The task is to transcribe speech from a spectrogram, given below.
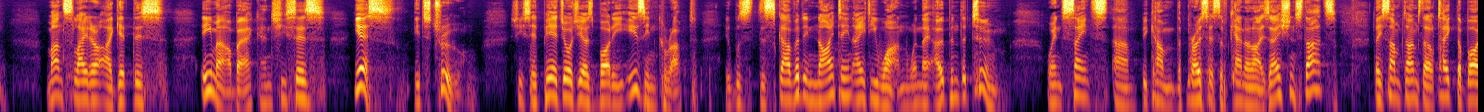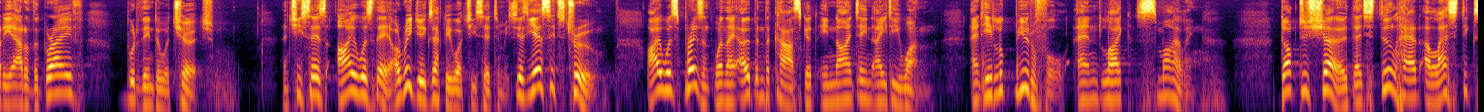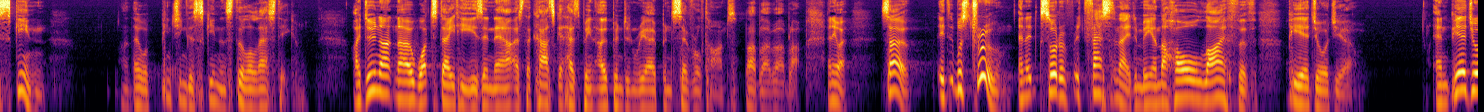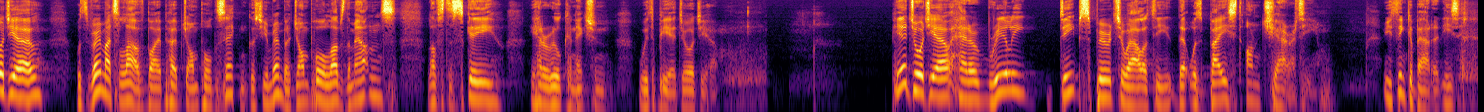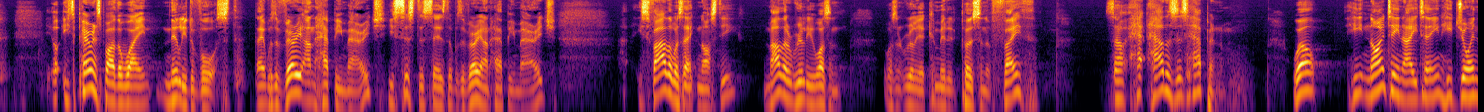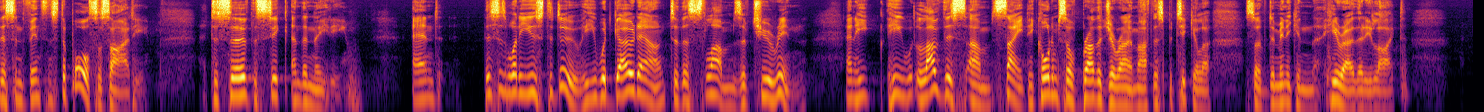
Months later, I get this email back, and she says, Yes, it's true. She said, Pier Giorgio's body is incorrupt. It was discovered in 1981 when they opened the tomb. When saints um, become, the process of canonization starts, they sometimes they'll take the body out of the grave, put it into a church. And she says, I was there. I'll read you exactly what she said to me. She says, Yes, it's true. I was present when they opened the casket in 1981 and he looked beautiful and like smiling. Doctors showed that still had elastic skin. Uh, they were pinching the skin and still elastic. I do not know what state he is in now, as the casket has been opened and reopened several times. Blah, blah, blah, blah. Anyway, so it was true, and it sort of it fascinated me and the whole life of Pier Giorgio. And Pier Giorgio was very much loved by Pope John Paul II, because you remember, John Paul loves the mountains, loves to ski. He had a real connection with Pier Giorgio. Pier Giorgio had a really deep spirituality that was based on charity. You think about it, he's, his parents, by the way, nearly divorced. It was a very unhappy marriage. His sister says it was a very unhappy marriage. His father was agnostic. Mother really wasn't wasn't really a committed person of faith. So, how, how does this happen? Well, he, 1918, he joined the St. Vincent de Paul Society to serve the sick and the needy. And this is what he used to do. He would go down to the slums of Turin and he, he loved this um, saint. He called himself Brother Jerome after this particular sort of Dominican hero that he liked.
